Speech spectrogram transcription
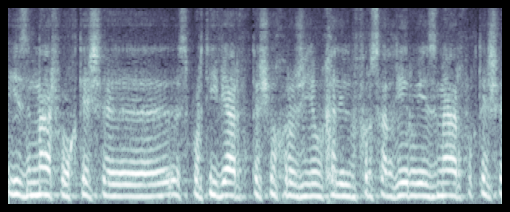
يلزم نعرف وقتاش sportif يعرف وقتاش يخرج ويخلي الفرصة لغيره يلزم يعرف وقتاش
